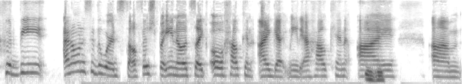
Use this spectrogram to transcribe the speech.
could be I don't want to say the word selfish, but you know, it's like, oh, how can I get media? How can mm-hmm. I um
